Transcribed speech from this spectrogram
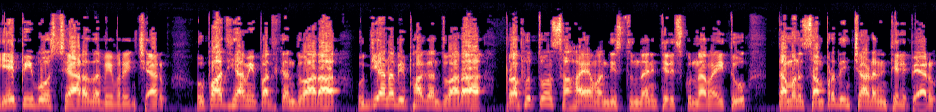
ఏపీఓ శారద వివరించారు. ఉపాధి హామీ పథకం ద్వారా ఉద్యాన విభాగం ద్వారా ప్రభుత్వం సహాయం అందిస్తుందని తెలుసుకున్న రైతు తమను సంప్రదించాడని తెలిపారు.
